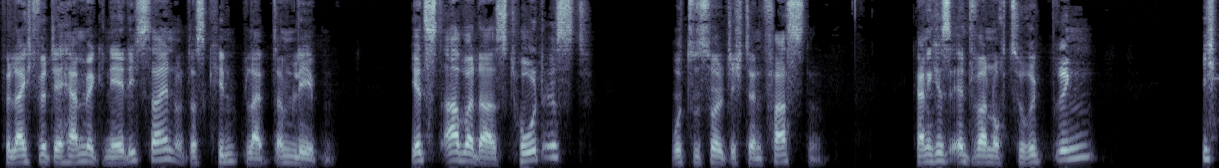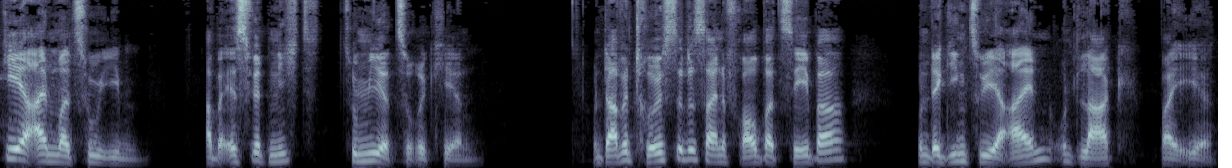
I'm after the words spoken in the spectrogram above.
vielleicht wird der Herr mir gnädig sein und das Kind bleibt am Leben. Jetzt aber, da es tot ist, wozu sollte ich denn fasten? Kann ich es etwa noch zurückbringen? Ich gehe einmal zu ihm, aber es wird nicht zu mir zurückkehren. Und David tröstete seine Frau Bathseba, und er ging zu ihr ein und lag bei ihr.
